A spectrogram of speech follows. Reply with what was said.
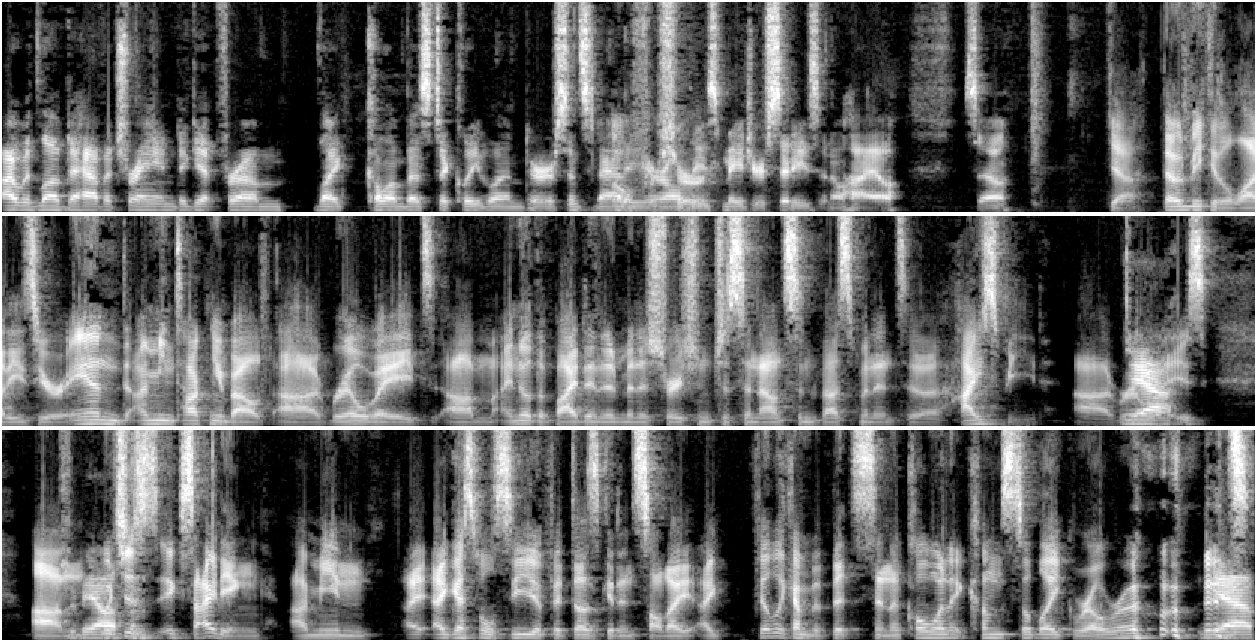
I would love to have a train to get from like Columbus to Cleveland or Cincinnati oh, or sure. all these major cities in Ohio. So yeah, that would make it a lot easier. And I mean, talking about uh, railways, um, I know the Biden administration just announced investment into high speed uh, railways, yeah. um, awesome. which is exciting. I mean, I, I, guess we'll see if it does get installed. I, I, feel like I'm a bit cynical when it comes to like railroads. Yeah.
